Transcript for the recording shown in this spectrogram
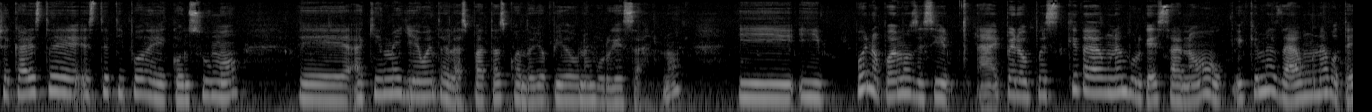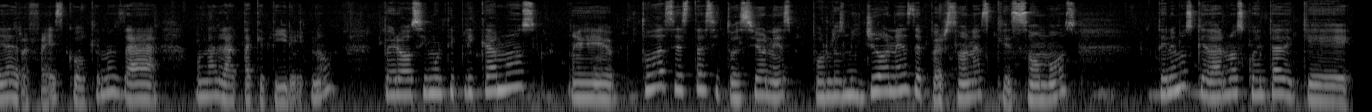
checar este, este tipo de consumo a quién me llevo entre las patas cuando yo pido una hamburguesa, ¿no? Y, bueno, podemos decir, ay, pero pues, ¿qué da una hamburguesa, no? ¿Qué más da una botella de refresco? ¿Qué más da una lata que tire, no? Pero si multiplicamos eh, todas estas situaciones por los millones de personas que somos, tenemos que darnos cuenta de que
